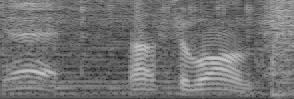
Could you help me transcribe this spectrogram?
Yes. That's the one.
